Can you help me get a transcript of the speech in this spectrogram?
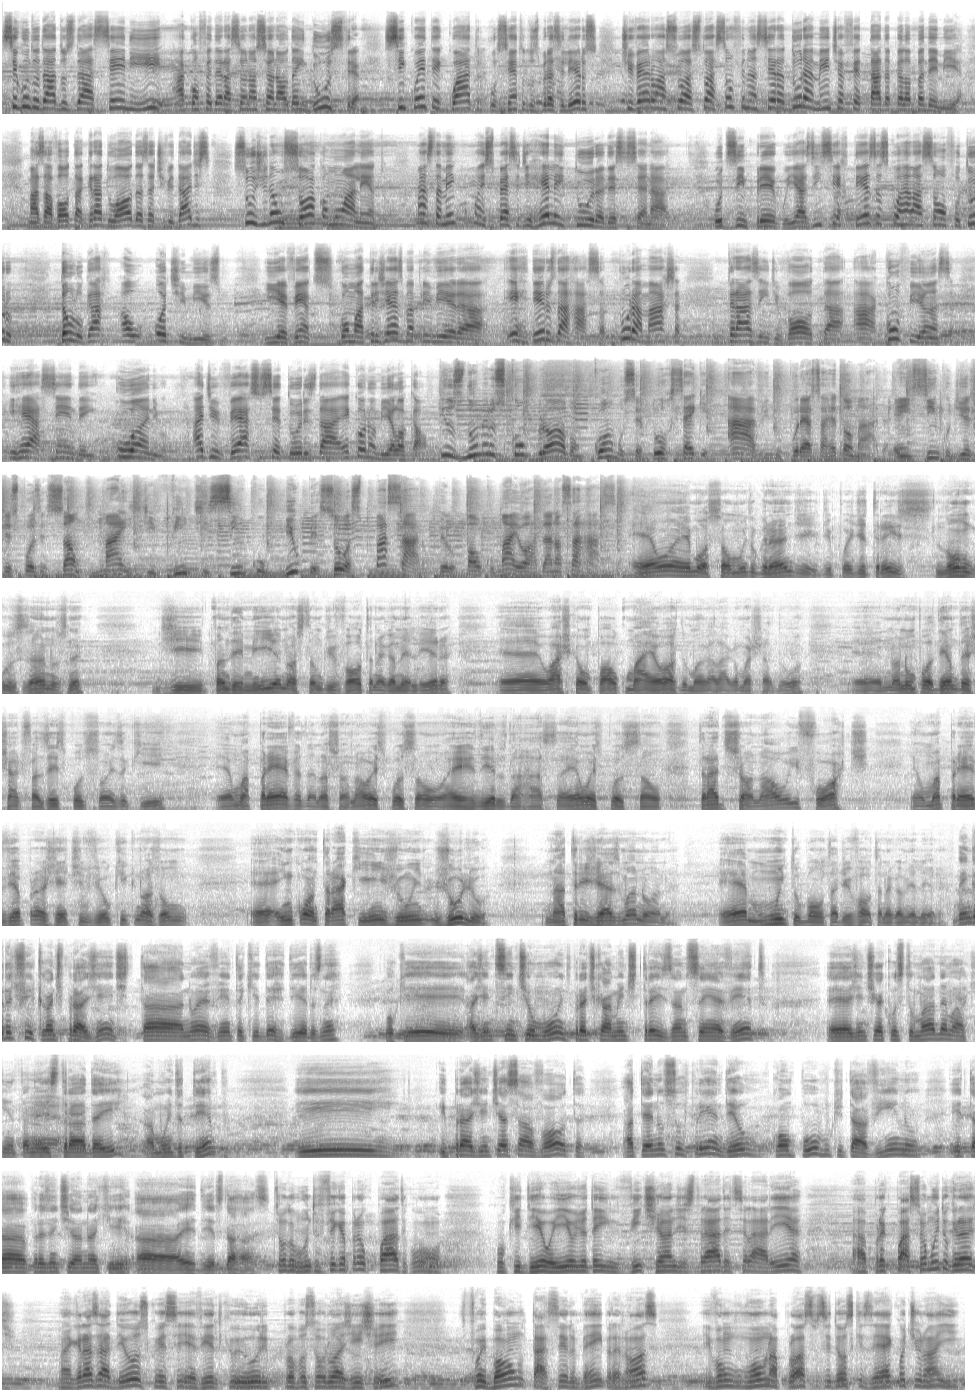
Segundo dados da CNI, a Confederação Nacional da Indústria, 54% dos brasileiros tiveram a sua situação financeira duramente afetada pela pandemia. Mas a volta gradual das atividades surge não só como um alento, mas também como uma espécie de releitura desse cenário. O desemprego e as incertezas com relação ao futuro dão lugar ao otimismo. E eventos como a 31ª Herdeiros da Raça Pura Marcha trazem de volta a confiança e reacendem o ânimo a diversos setores da economia local. E os números comprovam como o setor segue ávido por essa retomada. Em cinco dias de exposição, mais de 25 mil pessoas passaram pelo palco maior da nossa raça. É uma emoção muito grande, depois de três longos anos né, de pandemia, nós estamos de volta na gameleira. É, eu acho que é um palco maior do Mangalaga Machador. É, nós não podemos deixar de fazer exposições aqui é uma prévia da Nacional. A exposição a Herdeiros da Raça é uma exposição tradicional e forte. É uma prévia para a gente ver o que, que nós vamos é, encontrar aqui em junho, julho, na 39 É muito bom estar tá de volta na Gameleira. Bem gratificante para a gente estar tá no evento aqui de Herdeiros, né? Porque a gente sentiu muito, praticamente três anos sem evento. É, a gente é acostumado, né, Marquinhos? Tá na estrada aí há muito tempo. E, e para a gente essa volta até nos surpreendeu com o público que está vindo e está presenteando aqui a Herdeiros da Raça. Todo mundo fica preocupado com, com o que deu aí. Eu já tenho 20 anos de estrada, de selaria. A preocupação é muito grande. Mas graças a Deus, com esse evento que o Yuri proporcionou a gente aí, foi bom, está sendo bem para nós. E vamos, vamos na próxima, se Deus quiser, continuar aí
